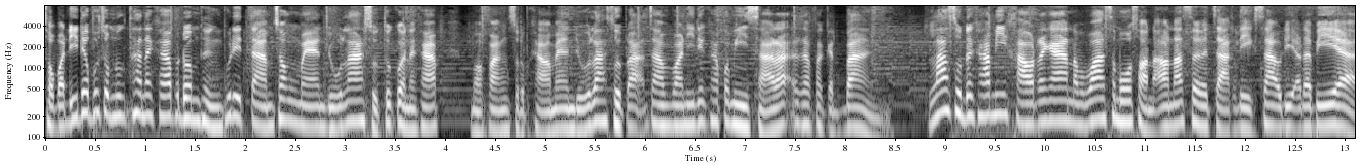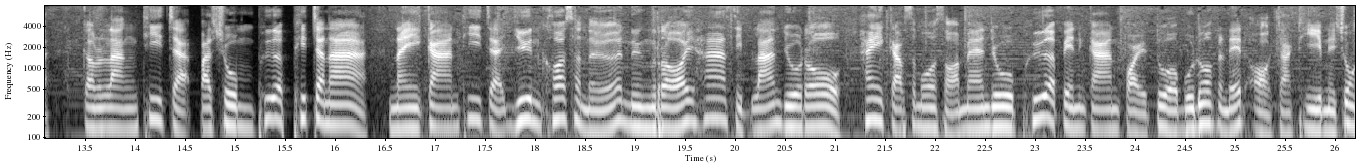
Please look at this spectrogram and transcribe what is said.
สวัสดีท่านผู้ชมทุกท่านนะครับ รวมถึงผู้ติดตามช่องแมนยูล่าสุดทุกคนนะครับ มาฟังสรุปข่าวแมนยูล่าสุดประจำวันนี้นะครับก็มีสาระจะฝากกันบ้าง ล่าสุดนะครับมีข่าวรายงานออกมาว่าสโมสรอัลนาเซอร์จากลีกซาอุดิอาระเบีย กำลังที่จะประชุมเพื่อพิจารณา ในการที่จะยื่นข้อเสนอ 150 ล้านยูโร ให้กับสโมสรแมนยู เพื่อเป็นการปล่อยตัวบูโน่ฟันเดสออกจากทีมในช่วง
